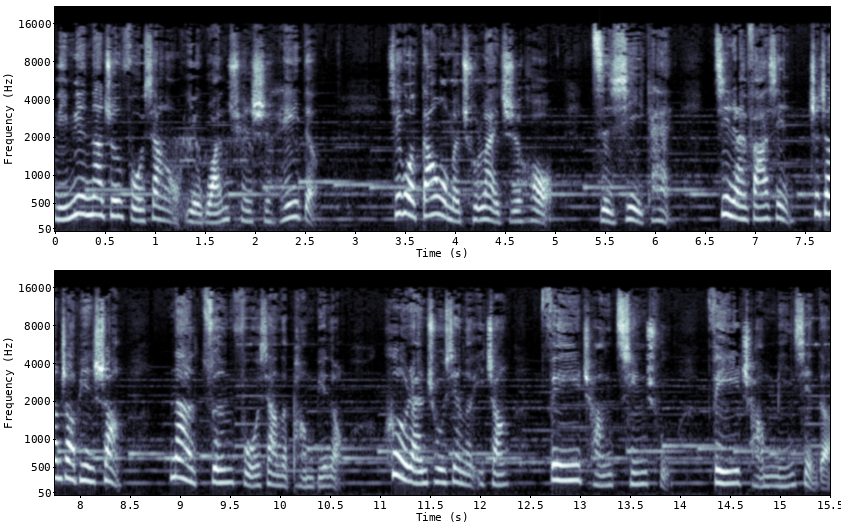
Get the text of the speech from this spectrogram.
里面那尊佛像哦，也完全是黑的。结果当我们出来之后，仔细一看，竟然发现这张照片上那尊佛像的旁边哦。赫然出现了一张非常清楚、非常明显的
